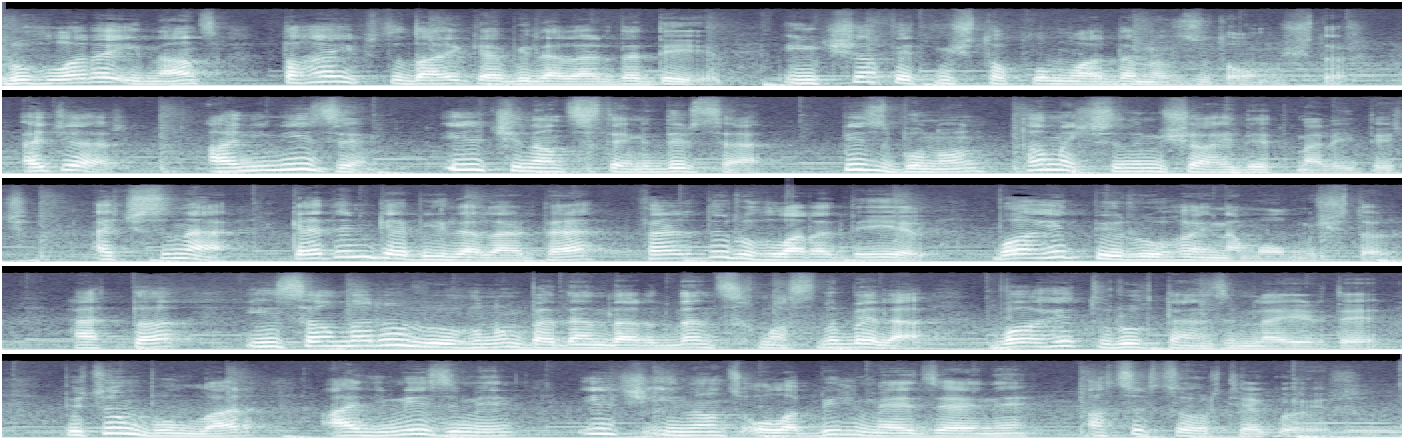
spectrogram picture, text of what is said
Ruhlara inanc daha ibtidai qəbilələrdə deyil, inkişaf etmiş toplumlarda mövcud olmuşdur. Əgər animizm ilk inanc sistemidirsə, Biz bunun tam əksini müşahidə etməliydik. Əksinə, qədim qəbilələrdə fərdi ruhlara deyil, vahid bir ruha inam olmuşdur. Hətta insanların ruhunun bədənlərindən çıxmasını belə vahid ruh tənzimləyirdi. Bütün bunlar animizmin ilk inanc ola bilməyəcəyini açıqca ortaya qoyur.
